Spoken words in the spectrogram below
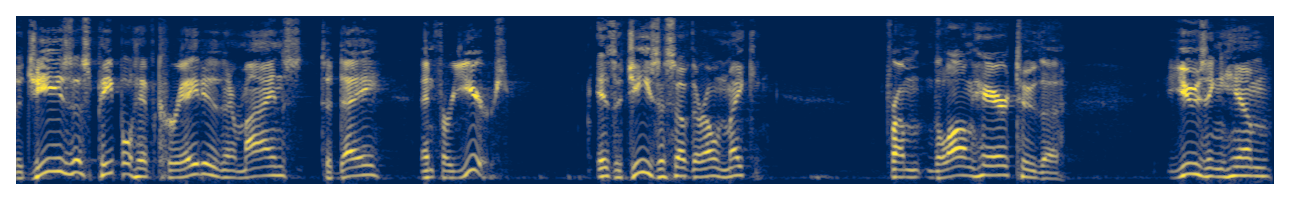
The Jesus people have created in their minds today and for years is a Jesus of their own making. From the long hair to the using him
